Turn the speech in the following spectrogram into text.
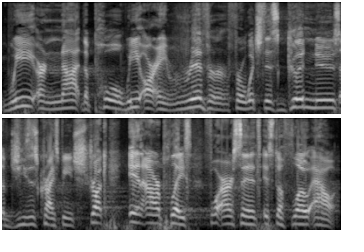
We are not the pool. We are a river for which this good news of Jesus Christ being struck in our place for our sins is to flow out.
